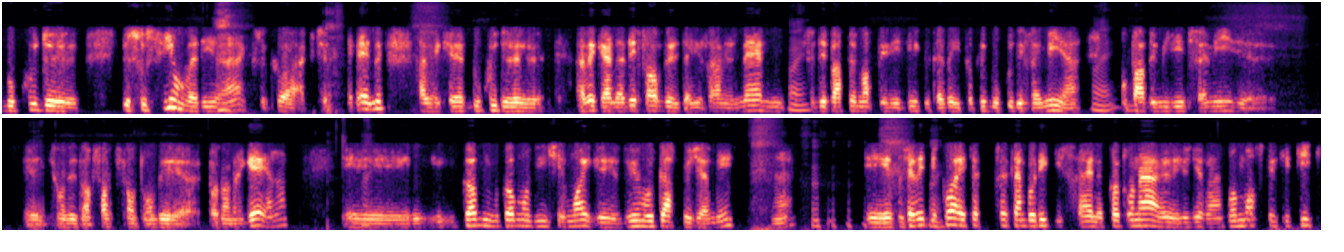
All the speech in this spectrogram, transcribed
beaucoup de, de soucis, on va dire, hein, que ce soit actuel, avec euh, beaucoup de, avec la défense de l'État d'Israël même, ce département politique, vous savez, il s'occupe beaucoup des familles. Hein. On parle de milliers de familles euh, euh, qui ont des enfants qui sont tombés euh, pendant la guerre. Hein. Et, comme, comme on dit chez moi, mieux mot tard que jamais. Hein. Et vous savez, c'est quoi C'est très symbolique d'Israël. Quand on a, je veux dire, un moment spécifique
